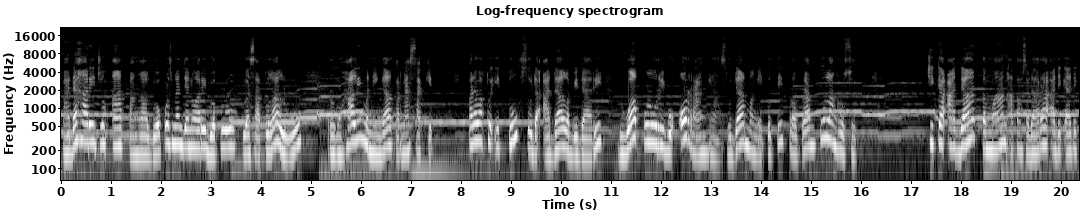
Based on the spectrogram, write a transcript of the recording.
Pada hari Jumat tanggal 29 Januari 2021 lalu, Romo Halim meninggal karena sakit. Pada waktu itu sudah ada lebih dari 20 ribu orang yang sudah mengikuti program tulang rusuk. Jika ada teman atau saudara adik-adik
